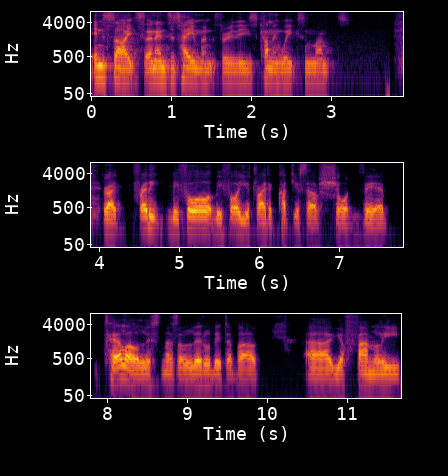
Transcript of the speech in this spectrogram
insight and entertainment through these coming weeks and months. Right, Freddie. Before before you try to cut yourself short there, tell our listeners a little bit about uh, your family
